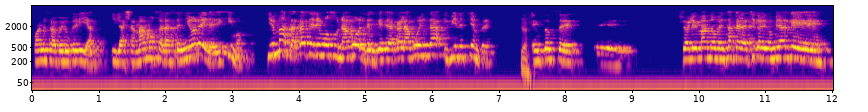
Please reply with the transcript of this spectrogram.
fue a nuestra peluquería. Y la llamamos a la señora y le dijimos. Y es más, acá tenemos una Golden que es de acá a la vuelta y viene siempre. Entonces, eh, yo le mando mensaje a la chica y le digo, mira que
